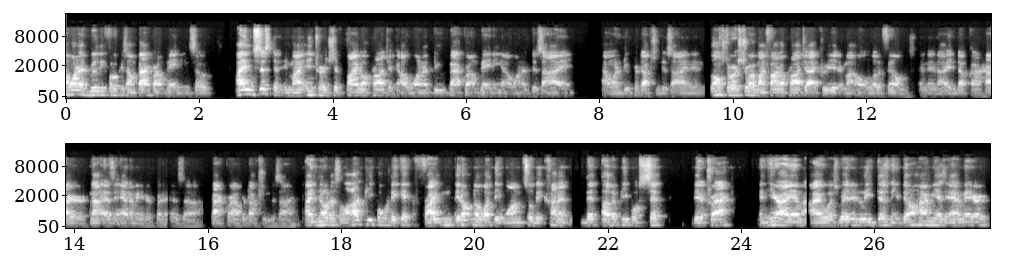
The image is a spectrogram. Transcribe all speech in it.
I want to really focus on background painting. So I insisted in my internship final project, I want to do background painting. I want to design I want to do production design. And long story short, my final project, I created my own little films. And then I ended up got hired, not as an animator, but as a background production design. I notice a lot of people, they get frightened. They don't know what they want. So they kind of let other people sit their track. And here I am. I was ready to leave Disney. They don't hire me as an animator,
